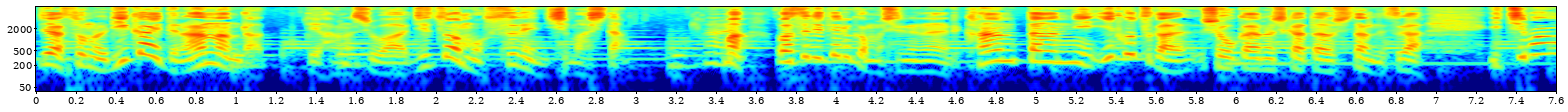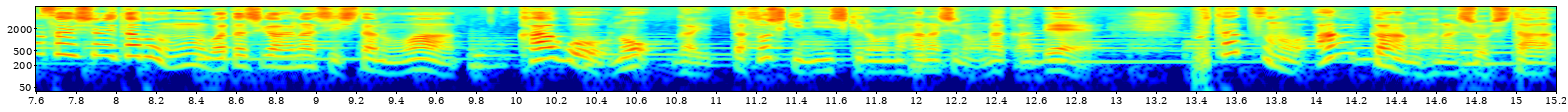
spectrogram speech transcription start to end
じゃあその理解って何なんだっていう話は実はもうすでにしました、はい、まあ、忘れてるかもしれないので簡単にいくつか紹介の仕方をしたんですが一番最初に多分私が話したのは加護のが言った組織認識論の話の中で2つのアンカーの話をした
